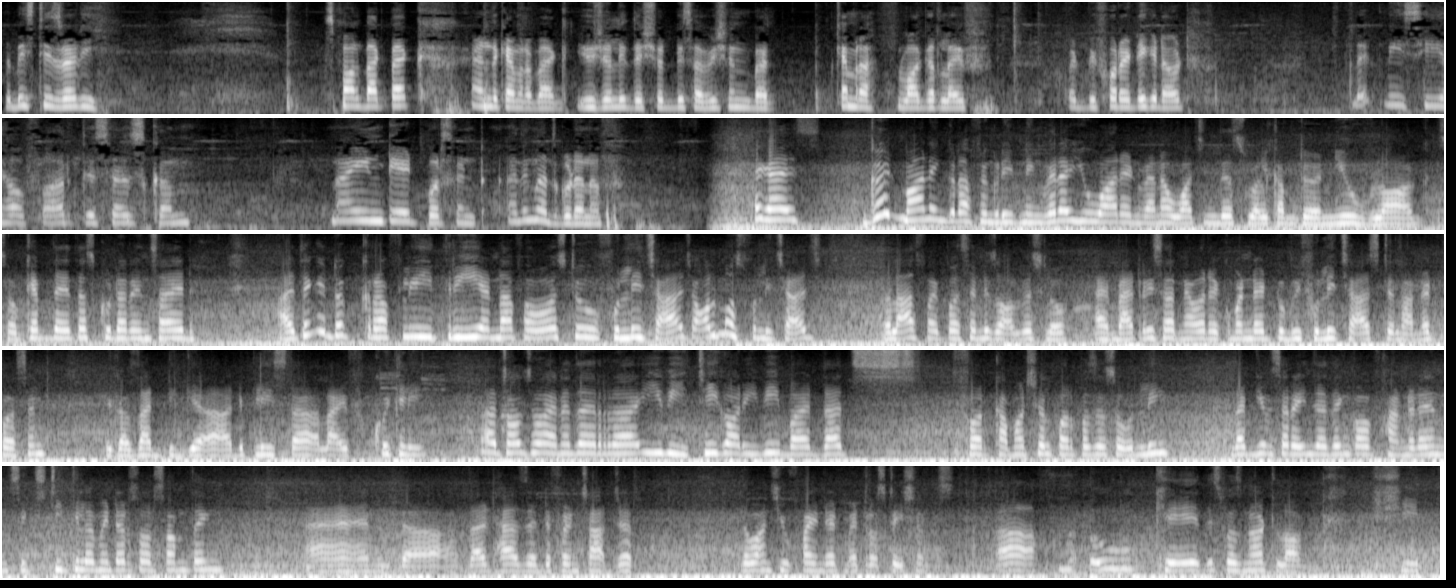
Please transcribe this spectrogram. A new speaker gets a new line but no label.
The beast is ready. Small backpack and the camera bag. Usually this should be sufficient, but camera, vlogger life. But before I take it out, let me see how far this has come. 98%. I think that's good enough. Hey guys, good morning, good afternoon, good evening, wherever you are and when are watching this, welcome to a new vlog. So kept the scooter inside. I think it took roughly three and a half hours to fully charge, almost fully charge. The last 5% is always low and batteries are never recommended to be fully charged till 100% because that de- uh, depletes the life quickly. That's also another uh, EV, Tigor EV, but that's for commercial purposes only. That gives a range I think of 160 kilometers or something and uh, that has a different charger the ones you find at metro stations uh, okay this was not locked shit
